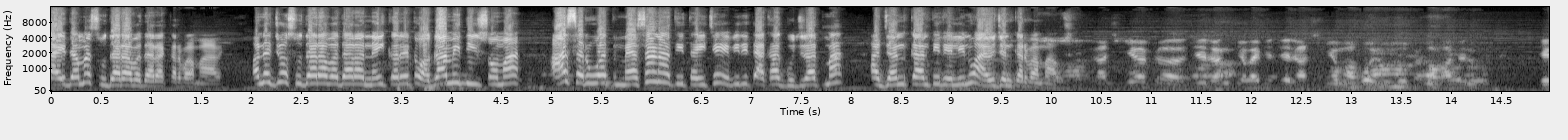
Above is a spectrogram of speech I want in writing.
કાયદામાં સુધારા વધારા કરવામાં આવે. અને જો સુધારા વધારા નહીં કરે તો આગામી દિવસોમાં આ શરૂઆત મહેસાણાથી થઈ છે. એવી રીતે આખા ગુજરાતમાં આ જનક્રાંતિ રેલીનું આયોજન કરવામાં આવશે. રાજકીય જે રંગ કહેવાય કે જે રાજકીય માહોલ કરવા માટેનો જે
